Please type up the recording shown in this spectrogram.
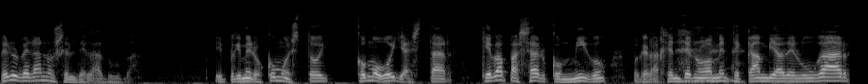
pero el verano es el de la duda. Y primero, ¿cómo estoy? ¿Cómo voy a estar? ¿Qué va a pasar conmigo? Porque la gente normalmente cambia de lugar,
